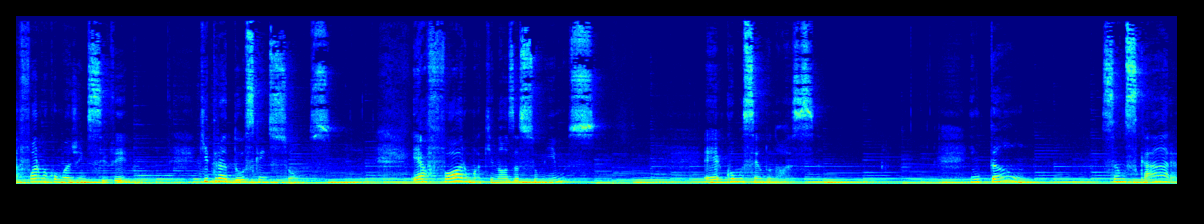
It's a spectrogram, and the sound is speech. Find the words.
a forma como a gente se vê, que traduz quem somos. É a forma que nós assumimos é, como sendo nós. Então, samskara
